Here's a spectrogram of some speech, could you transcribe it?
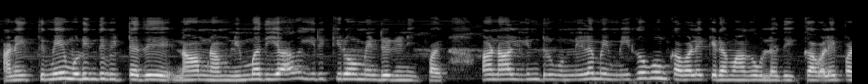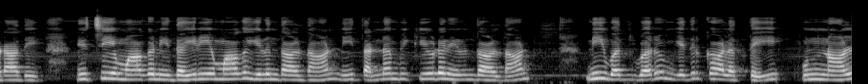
அனைத்துமே முடிந்துவிட்டது. நாம் நம் நிம்மதியாக இருக்கிறோம் என்று நினைப்பாய். ஆனால் இன்று உன் நிலைமை மிகவும் கவலைக்கிடமாக உள்ளது. கவலைப்படாதே. நிச்சயமாக நீ தைரியமாக இருந்தால்தான் நீ தன்னம்பிக்கையுடன் இருந்தால்தான் நீ வரும் எதிர்காலத்தை உன்னால்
